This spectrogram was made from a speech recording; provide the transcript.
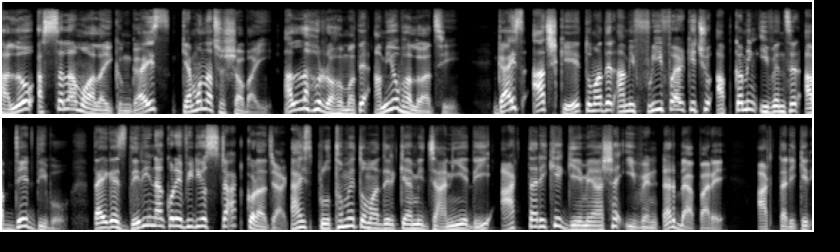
হ্যালো, আসসালামু আলাইকুম, গাইস। কেমন আছো সবাই? আল্লাহর রহমতে আমিও ভালো আছি। গাইস, আজকে তোমাদের আমি ফ্রি ফায়ার কিছু আপকামিং ইভেন্টসের আপডেট দিব। তাই গাইস দেরি না করে ভিডিও স্টার্ট করা যাক। গাইস প্রথমে তোমাদেরকে আমি জানিয়ে দিই, আট তারিখে গেমে আসা ইভেন্টটার ব্যাপারে। আট তারিখের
